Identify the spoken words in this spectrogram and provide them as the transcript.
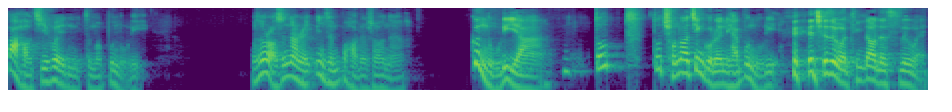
大好机会你怎么不努力？我说老师，那人运程不好的时候呢，更努力啊，都都穷到见鬼了，你还不努力？就是我听到的思维。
